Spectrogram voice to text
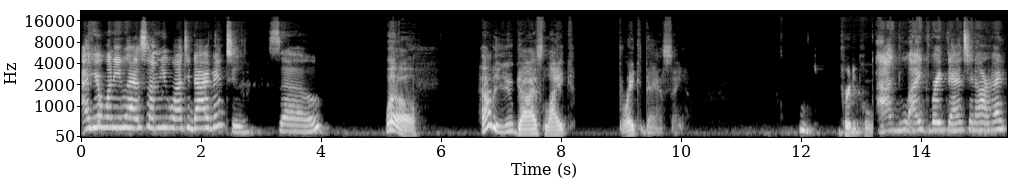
I hear one of you has something you want to dive into. So, Well, how do you guys like breakdancing? Pretty cool. I like breakdancing, all right?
